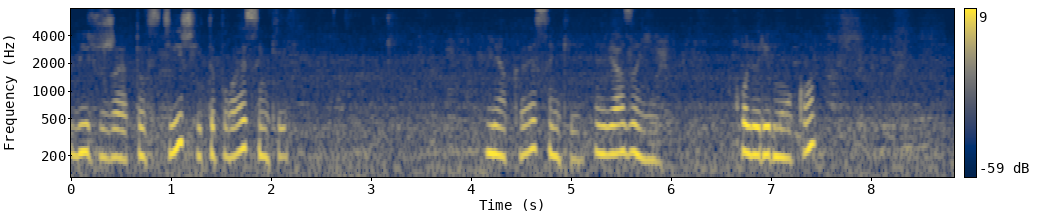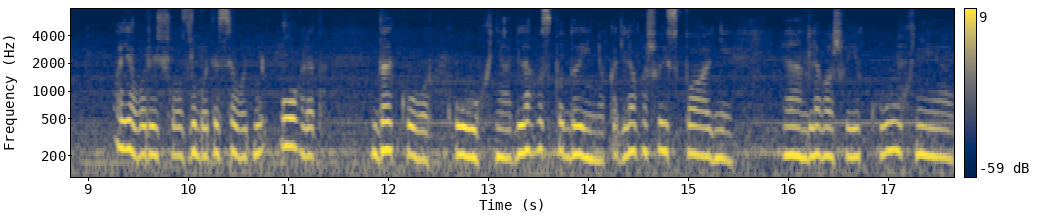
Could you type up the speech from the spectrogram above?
більш вже товстіші, теплесенькі, м'якесенькі, в'язані в кольорі моко. А я вирішила зробити сьогодні огляд декор, кухня для господиньок, для вашої спальні, е, для вашої кухні,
